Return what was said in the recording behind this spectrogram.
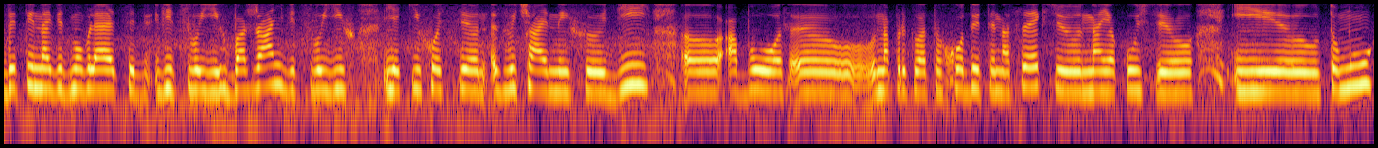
дитина відмовляється від своїх бажань, від своїх якихось е, звичайних е, дій, е, або, наприклад, ходити на секцію на якусь. І тому,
